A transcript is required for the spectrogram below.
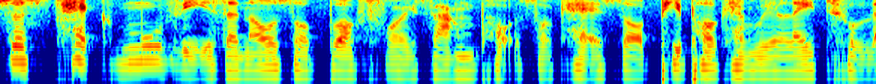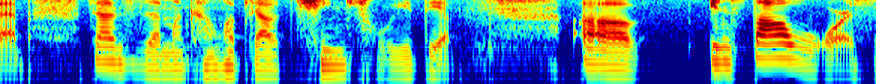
just take movies and also books for examples. Okay, so people can relate to them. 这样子人们可能会比较清楚一点。呃、uh,，In Star Wars，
